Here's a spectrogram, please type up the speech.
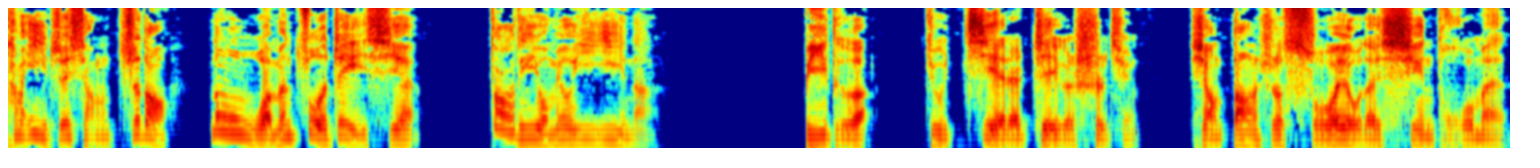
他们一直想知道，那么我们做这些到底有没有意义呢？彼得就借着这个事情，向当时所有的信徒们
